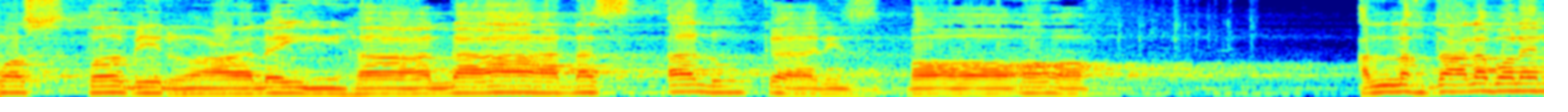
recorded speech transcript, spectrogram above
ওয়াসতাবির আলাইহা লা নাসআলুকা রিজকা আল্লাহ তাআলা বলেন,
